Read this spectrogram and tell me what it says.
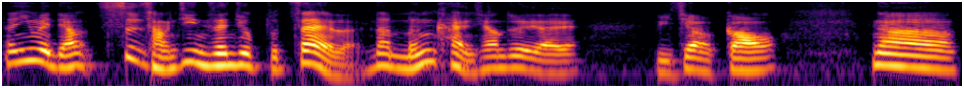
那因为两市场竞争就不在了，那门槛相对来比较高，那。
